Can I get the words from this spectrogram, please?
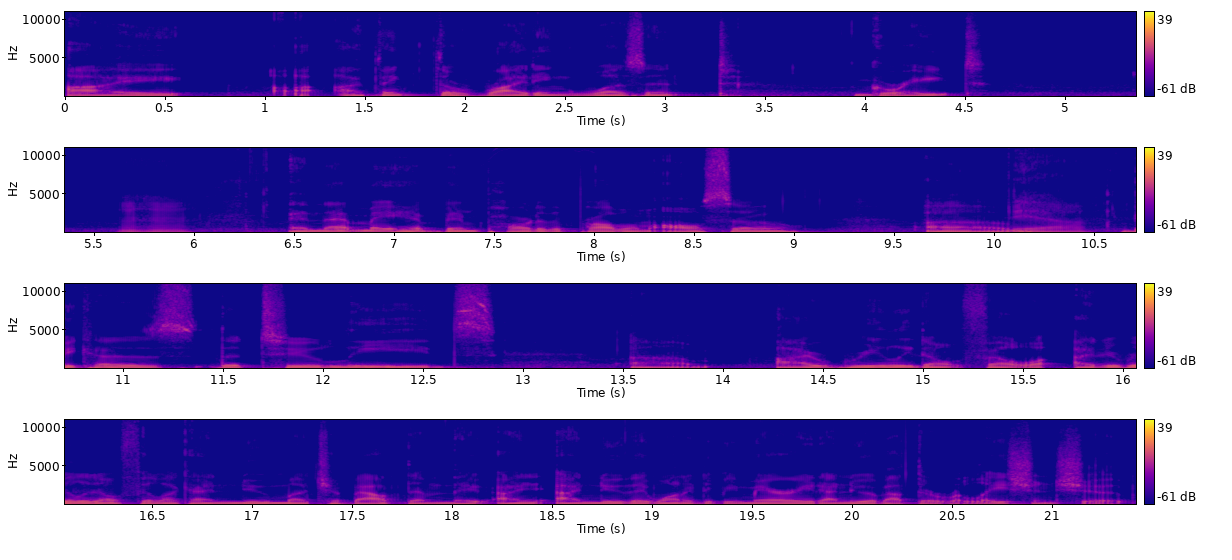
I I- I think the writing wasn't great, Mm-hmm. and that may have been part of the problem also. Um, Yeah. because the two leads, um, I really don't felt I really don't feel like I knew much about them. They I, I knew they wanted to be married. I knew about their relationship,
